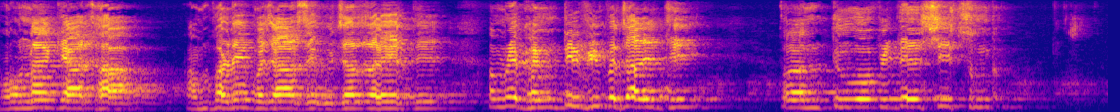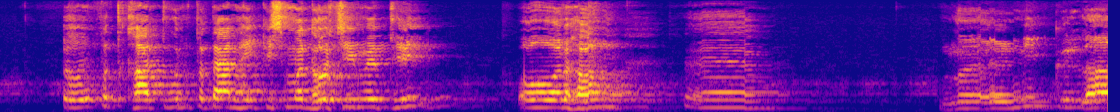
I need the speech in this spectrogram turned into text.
होना क्या था? हम बड़े बाज़ार से गुजर रहे थे। हमने घंटी भी बजाई थी। परंतु वो विदेशी सुन तो खातून पता नहीं किस मधोशी में थी। और हम निकला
